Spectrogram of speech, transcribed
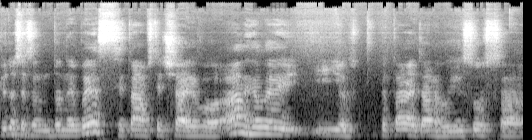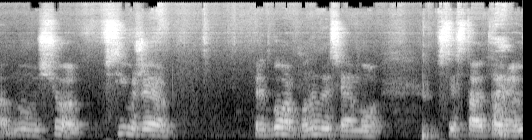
підноситься до небес, і там зустрічає його ангели, і питають ангели Ісуса: ну що, всі вже перед Богом клонилися йому, всі стали твоїми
